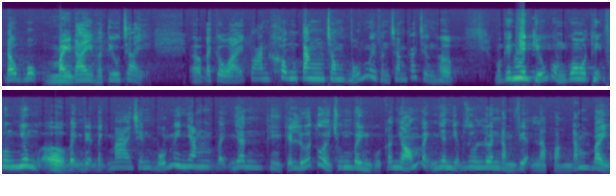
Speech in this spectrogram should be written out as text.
đau bụng, mày đay và tiêu chảy. Ờ, Bạch cầu ái toan không tăng trong 40% các trường hợp. Một cái nghiên cứu của Ngô Thị Phương Nhung ở bệnh viện Bạch Mai trên 45 bệnh nhân thì cái lứa tuổi trung bình của các nhóm bệnh nhân nhiễm run lươn nằm viện là khoảng 57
